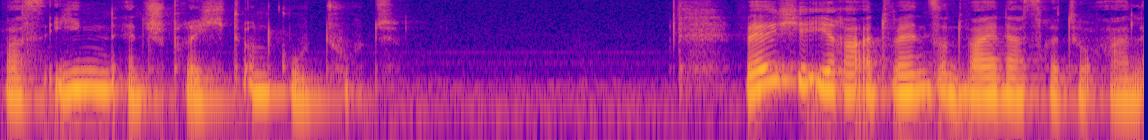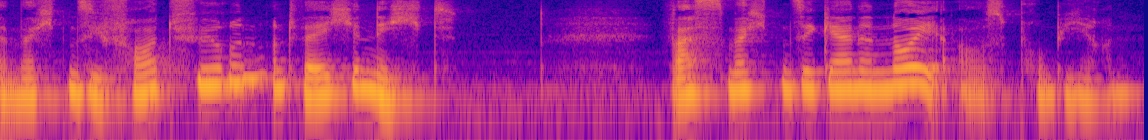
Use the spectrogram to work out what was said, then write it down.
was ihnen entspricht und gut tut. Welche ihrer Advents- und Weihnachtsrituale möchten Sie fortführen und welche nicht? Was möchten Sie gerne neu ausprobieren?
